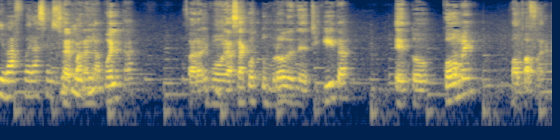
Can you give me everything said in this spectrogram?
y va afuera a hacer su se para en la puerta para, como ya se acostumbró desde chiquita, esto come, vamos para afuera.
